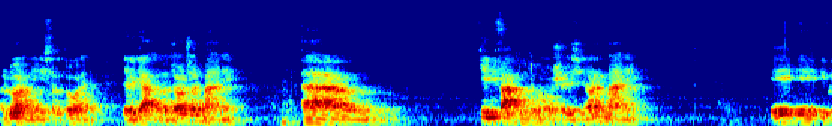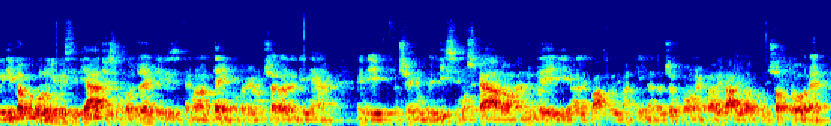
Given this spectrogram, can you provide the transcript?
allora amministratore delegato da Giorgio Armani, ehm, che mi fa appunto conoscere il signor Armani. E, e, e, quindi dopo uno di questi viaggi sconvolgenti che esistevano al tempo, perché non c'era la linea, quindi facevi un bellissimo scalo a New Delhi alle 4 di mattina dal Giappone, poi arrivavi dopo 18 ore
